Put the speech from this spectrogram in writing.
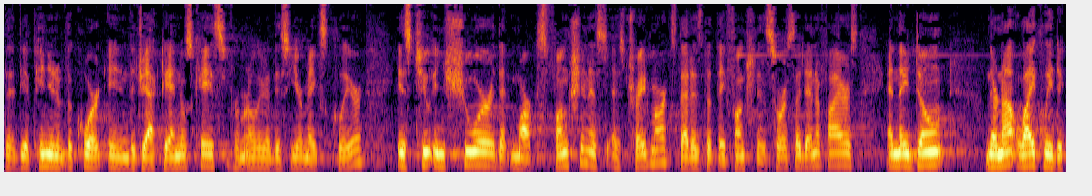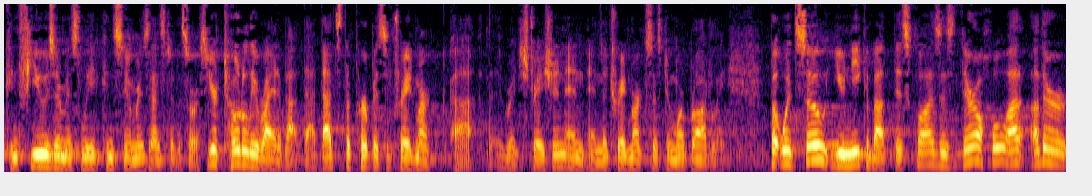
the, the, opinion of the court in the Jack Daniels case from earlier this year makes clear, is to ensure that marks function as, as trademarks, that is that they function as source identifiers, and they don't they're not likely to confuse or mislead consumers as to the source. You're totally right about that. That's the purpose of trademark uh, registration and, and, the trademark system more broadly. But what's so unique about this clause is there are a whole lot other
